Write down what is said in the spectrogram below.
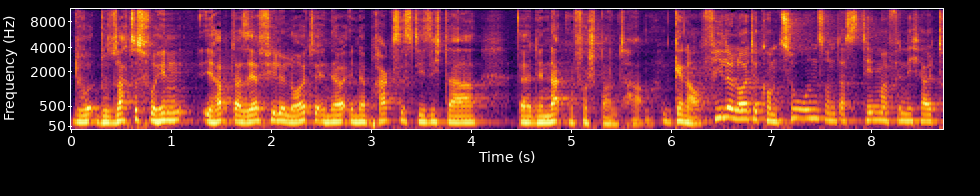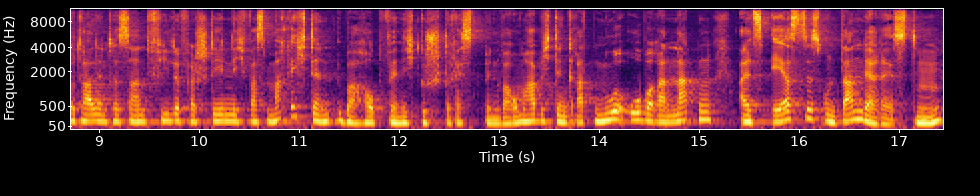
du, du sagtest vorhin, ihr habt da sehr viele Leute in der, in der Praxis, die sich da äh, den Nacken verspannt haben. Genau, viele Leute kommen zu uns und das Thema finde ich halt total interessant. Viele verstehen nicht, was mache ich denn überhaupt, wenn ich gestresst bin? Warum habe ich denn gerade nur oberer Nacken als erstes und dann der Rest? Mhm.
